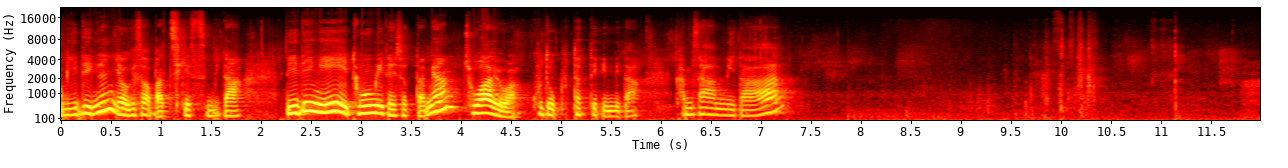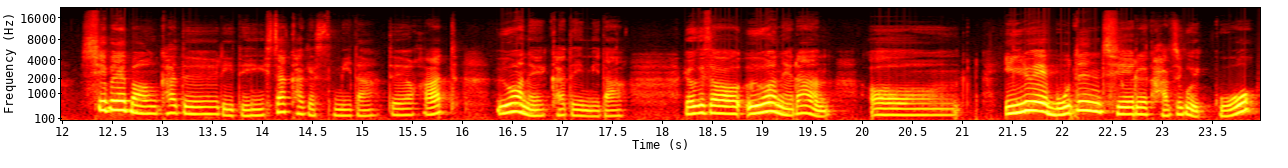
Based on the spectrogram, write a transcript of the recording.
리딩은 여기서 마치겠습니다. 리딩이 도움이 되셨다면 좋아요와 구독 부탁드립니다. 감사합니다. 11번 카드 리딩 시작하겠습니다. 데어갓 의원의 카드입니다. 여기서 의원회란 어, 인류의 모든 지혜를 가지고 있고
